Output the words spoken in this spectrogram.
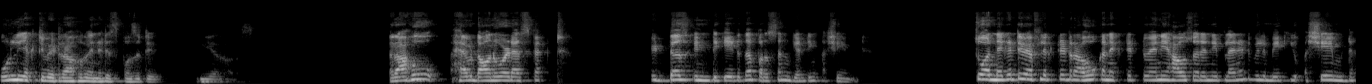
only activate Rahu when it is positive in your horoscope. Rahu have downward aspect. It does indicate the person getting ashamed. So a negative afflicted Rahu connected to any house or any planet will make you ashamed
